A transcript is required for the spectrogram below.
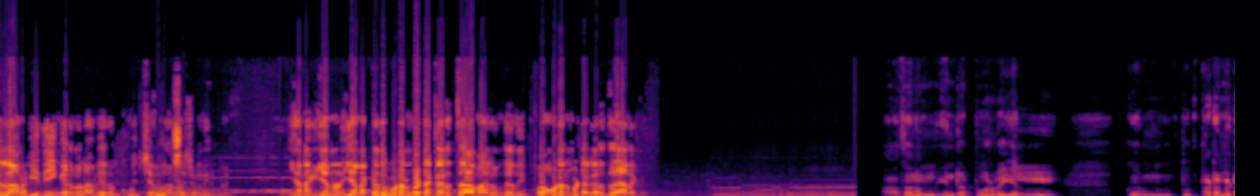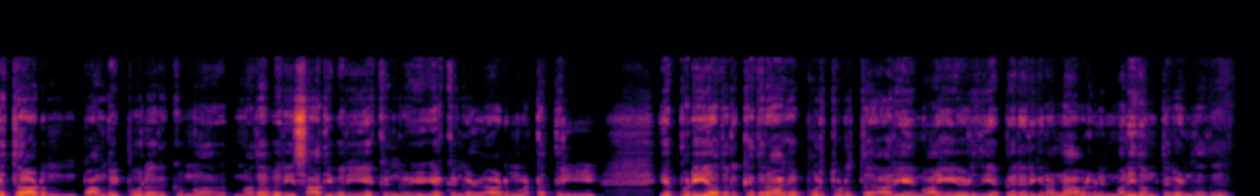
எல்லாம் விதிங்கிறதெல்லாம் வெறும் கூச்சல் சொல்லியிருப்பேன். எனக்கு என்னோட எனக்கு அது உடன்பட்ட கருத்தாக இருந்தது. இப்போ உடன்பட்ட கருத்து தான் எனக்கு. சாதனம் என்ற போர்வையில் படம் எடுத்து படமெடுத்து ஆடும் பாம்பை போல இருக்கும் மதவெறி சாதிவெறி இயக்கங்கள் இயக்கங்கள் ஆடும் ஆட்டத்தில் எப்படி அதற்கு எதிராக போர் தொடுத்த ஆரிய மாயை எழுதிய பேரறிஞர் அண்ணா அவர்களின் மனிதம் திகழ்ந்தது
